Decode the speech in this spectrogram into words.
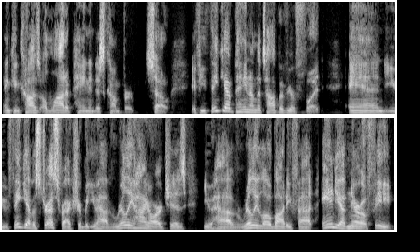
and can cause a lot of pain and discomfort. So, if you think you have pain on the top of your foot, and you think you have a stress fracture, but you have really high arches, you have really low body fat, and you have narrow feet,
